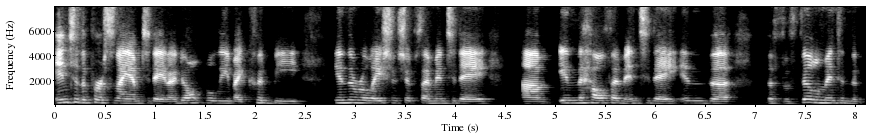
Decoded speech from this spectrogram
into the person I am today. And I don't believe I could be in the relationships I'm in today, um, in the health I'm in today, in the the fulfillment and the,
